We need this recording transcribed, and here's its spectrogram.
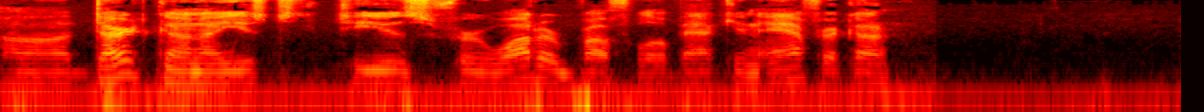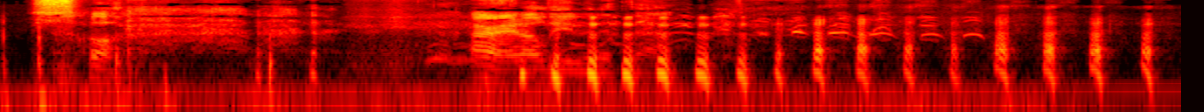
uh, dart gun I used to use for water buffalo back in Africa. So, all right, I'll leave it at that.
